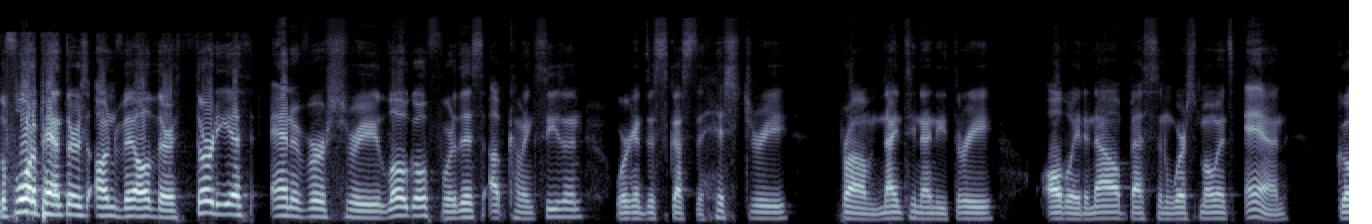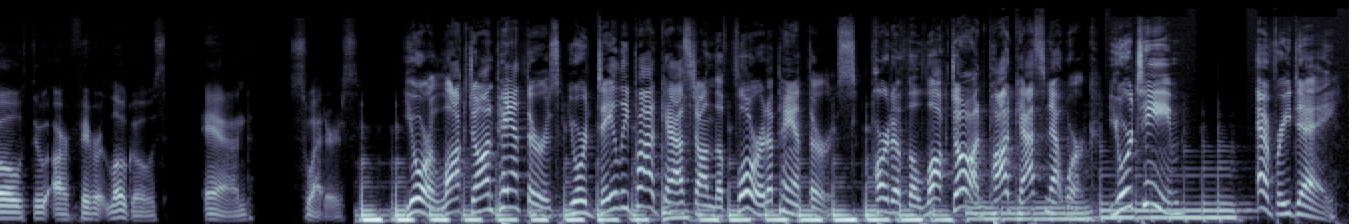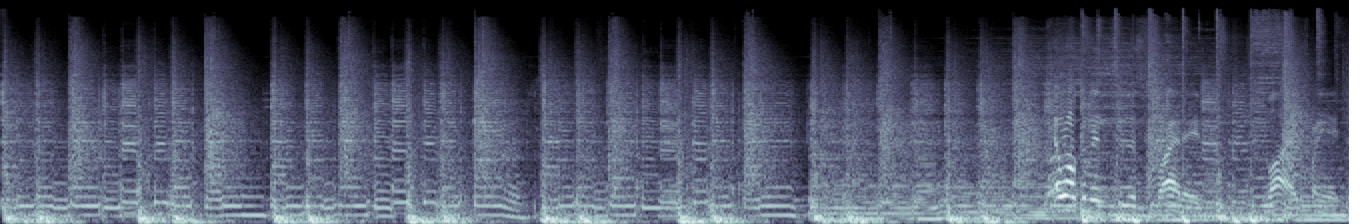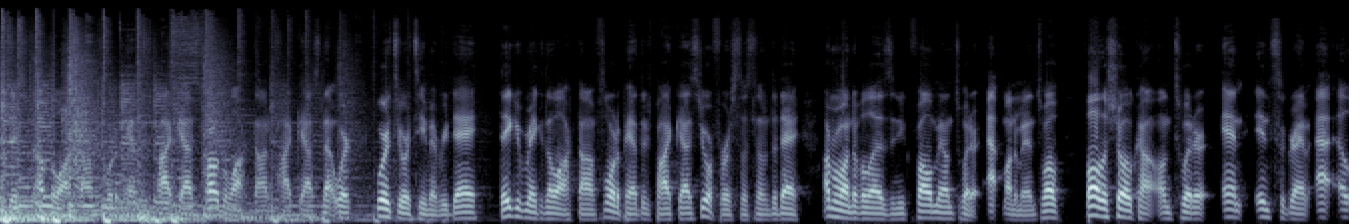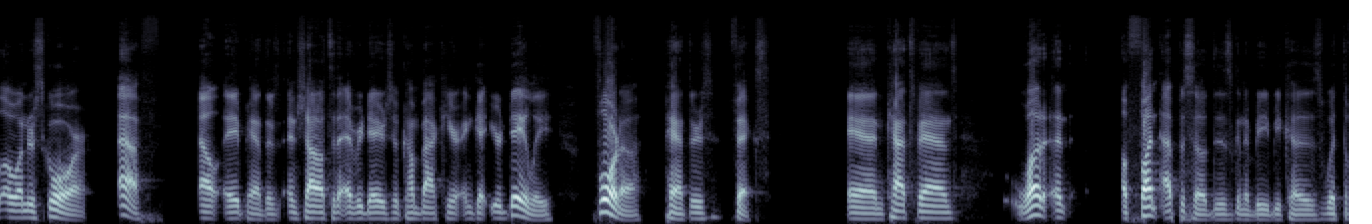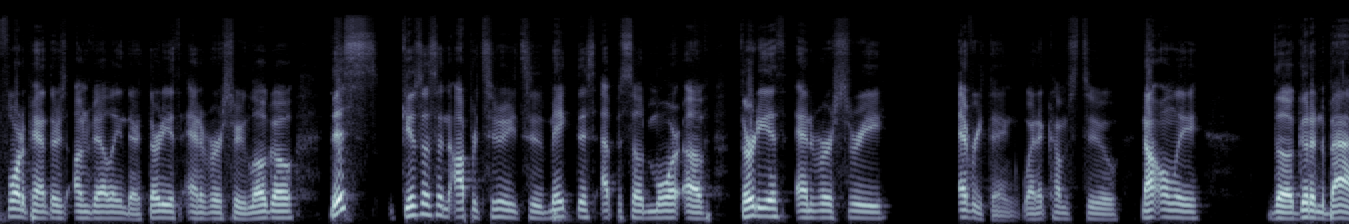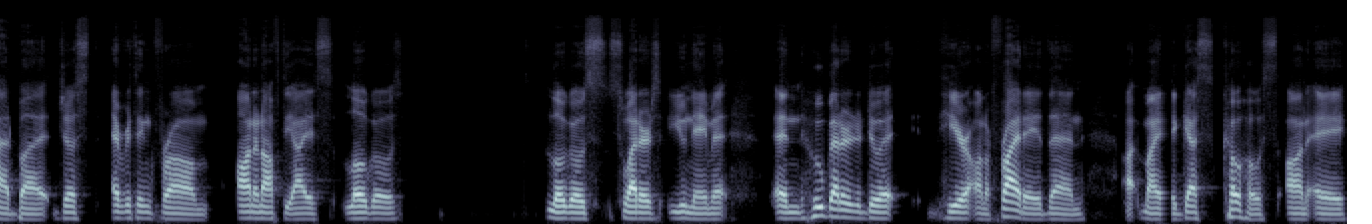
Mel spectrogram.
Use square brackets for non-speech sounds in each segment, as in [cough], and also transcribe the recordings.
The Florida Panthers unveiled their 30th anniversary logo for this upcoming season. We're going to discuss the history from 1993 all the way to now, best and worst moments, and go through our favorite logos and sweaters. Your Locked On Panthers, your daily podcast on the Florida Panthers. Part of the Locked On Podcast Network. Your team every day. And welcome into this Friday, July 28th edition of the Locked On Florida Panthers podcast, part of the Locked On Podcast Network. Where it's your team every day. Thank you for making the Locked On Florida Panthers podcast your first listen of the day. I'm Armando Velez, and you can follow me on Twitter at Mandoman12. Follow the show account on Twitter and Instagram at LO underscore FLA Panthers. And shout out to the everydayers who come back here and get your daily Florida Panthers fix. And Cats fans, what an a fun episode this is going to be because with the Florida Panthers unveiling their 30th anniversary logo, this gives us an opportunity to make this episode more of 30th anniversary everything when it comes to not only the good and the bad, but just everything from on and off the ice, logos, logos, sweaters, you name it. And who better to do it here on a Friday than uh, my guest co-host on a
